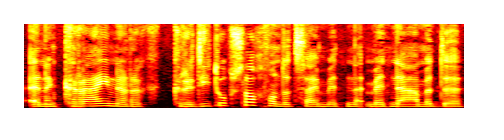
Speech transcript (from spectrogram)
en een kleinere kredietopslag. Want het zijn met, met name de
